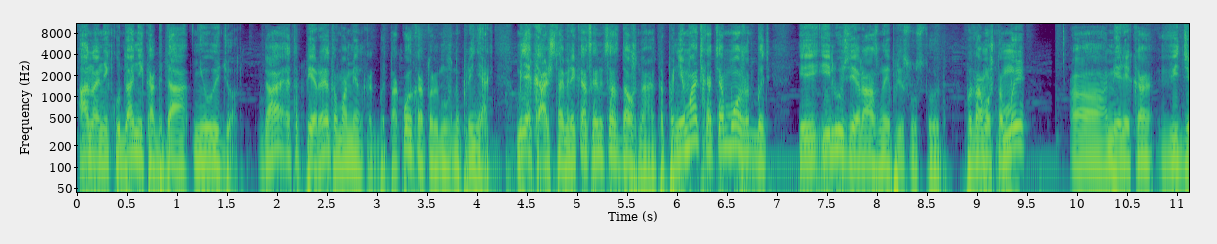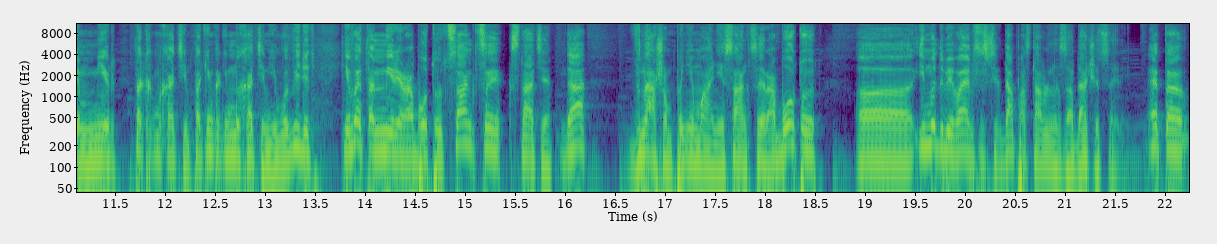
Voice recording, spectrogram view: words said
она никуда никогда не уйдет. Да, это первый, это момент как бы такой, который нужно принять. Мне кажется, американская администрация должна это понимать, хотя, может быть, и иллюзии разные присутствуют. Потому что мы, э, Америка, видим мир так, как мы хотим, таким, каким мы хотим его видеть. И в этом мире работают санкции, кстати, да, в нашем понимании санкции работают, э, и мы добиваемся всегда поставленных задач и целей. Это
